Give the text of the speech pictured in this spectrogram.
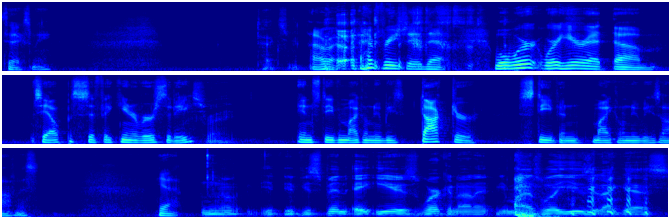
Text me. text me. All right, I appreciate that. Well, we're we're here at um, Seattle Pacific University That's right. in Stephen Michael Newby's Doctor Stephen Michael Newby's office. Yeah, You know, if, if you spend eight years working on it, you might as well use it, I guess.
